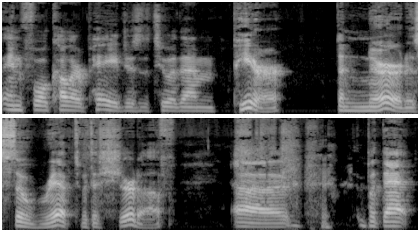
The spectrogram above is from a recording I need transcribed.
in full color page is the two of them. Peter, the nerd, is so ripped with his shirt off. Uh, but that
